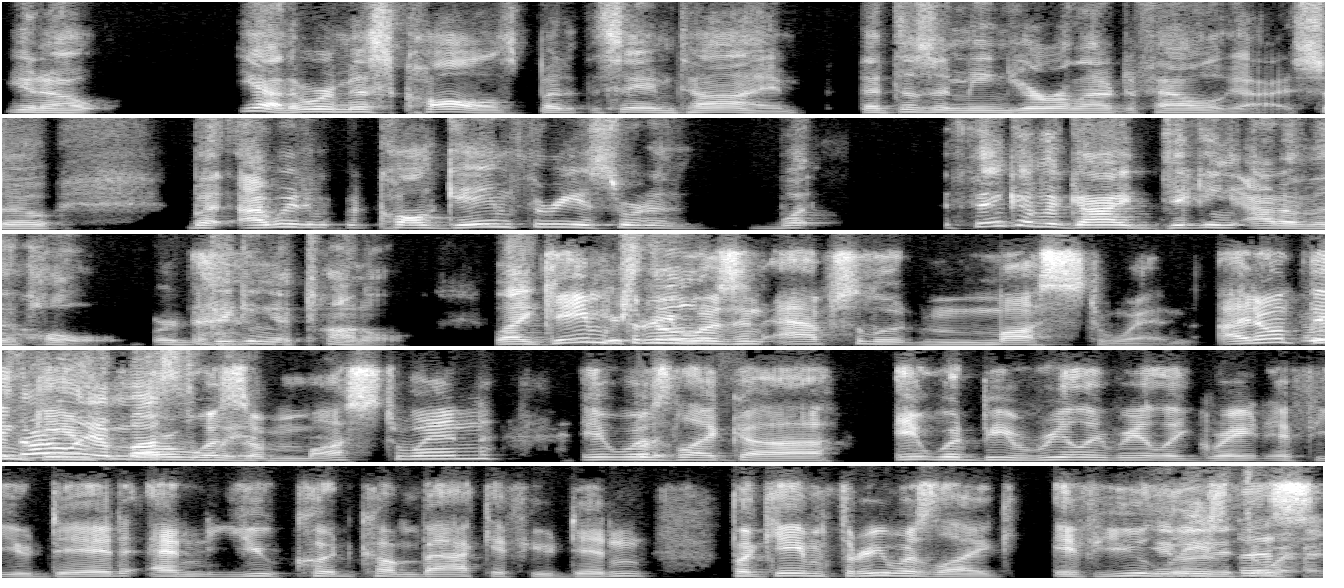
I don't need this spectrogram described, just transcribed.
you know, yeah, there were missed calls, but at the same time, that doesn't mean you're allowed to foul guys. So, but I would call game three is sort of what think of a guy digging out of a hole or digging a tunnel. Like Game three still- was an absolute must win. I don't think game four was a must win. It was but- like a it would be really, really great if you did, and you could come back if you didn't. But game three was like, if you, You lose this,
